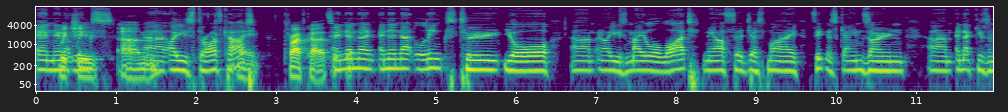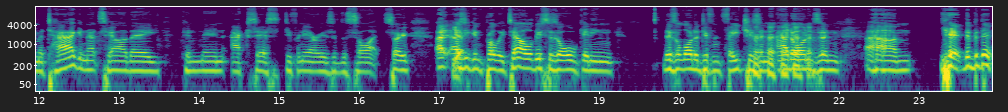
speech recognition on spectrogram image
and then which it links. is um, uh, I use Thrivecart, name Thrivecart. That's it. and then yeah. that and then that links to your um, and I use MailerLite now for just my fitness game zone, um, and that gives them a tag, and that's how they can then access different areas of the site. So, as Yep. you can probably tell, this is all getting. There's a lot of different features and add-ons, and um, yeah. The, but the,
